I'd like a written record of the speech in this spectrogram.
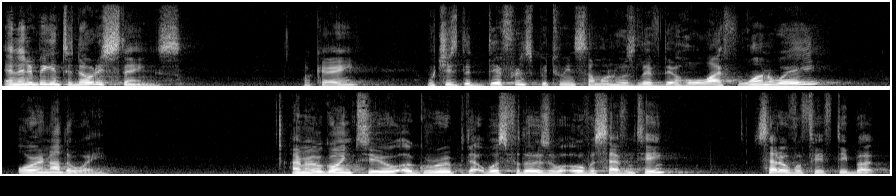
And then you begin to notice things, okay? Which is the difference between someone who's lived their whole life one way or another way. I remember going to a group that was for those who were over 70. said over 50, but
